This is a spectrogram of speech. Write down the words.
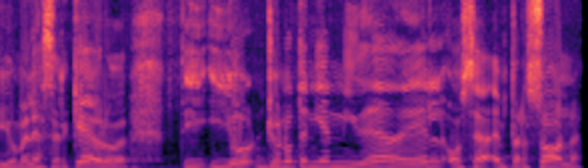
y yo me le acerqué, bro. Y, y yo, yo no tenía ni idea de él, o sea, en persona.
